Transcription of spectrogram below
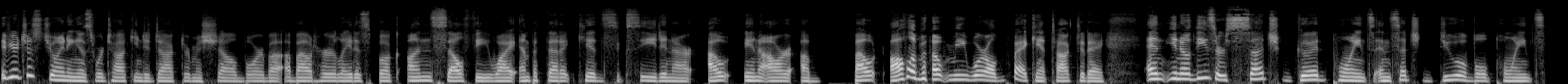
If you're just joining us, we're talking to Dr. Michele Borba about her latest book, Unselfie Why Empathetic Kids Succeed in Our Out in Our about all about me world. Boy, I can't talk today. And you know, these are such good points and such doable points.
